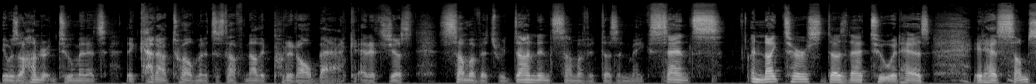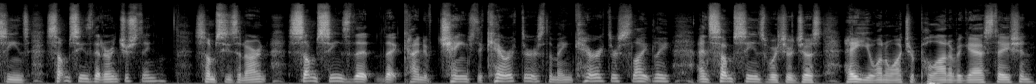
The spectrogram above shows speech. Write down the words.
It was 102 minutes. They cut out 12 minutes of stuff. Now they put it all back. And it's just, some of it's redundant, some of it doesn't make sense. And Night Terrors does that too. It has it has some scenes, some scenes that are interesting, some scenes that aren't, some scenes that that kind of change the characters, the main characters slightly, and some scenes which are just, hey, you want to watch her pull out of a gas station?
